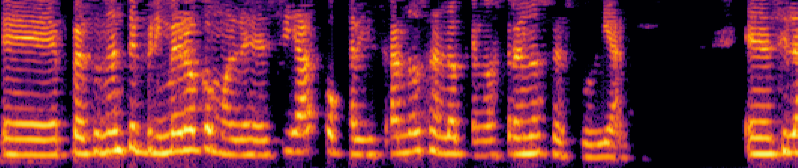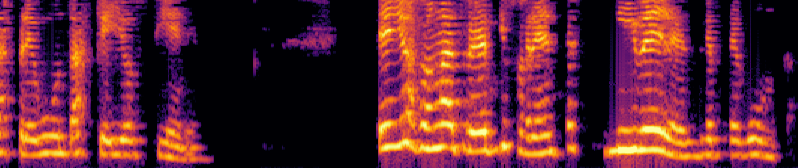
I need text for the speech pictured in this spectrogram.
eh, personalmente primero, como les decía, focalizarnos en lo que nos traen los estudiantes, es decir, las preguntas que ellos tienen. Ellos van a traer diferentes niveles de preguntas,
